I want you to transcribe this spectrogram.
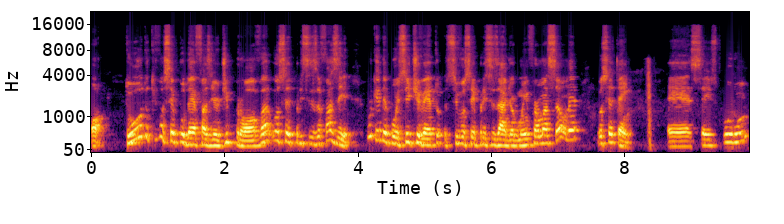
Ó, tudo que você puder fazer de prova, você precisa fazer. Porque depois, se tiver, se você precisar de alguma informação, né, você tem é, 6 por 1,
